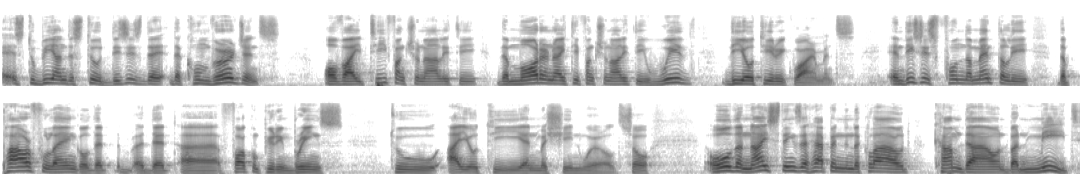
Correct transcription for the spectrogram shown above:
is to be understood. This is the, the convergence of IT functionality, the modern IT functionality with the OT requirements. And this is fundamentally the powerful angle that, uh, that uh, fog computing brings to IoT and machine world. So all the nice things that happen in the cloud come down but meet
